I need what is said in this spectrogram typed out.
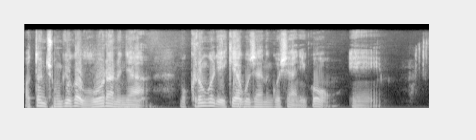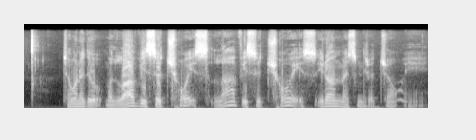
어떤 종교가 우월하느냐 뭐 그런 걸 얘기하고자 하는 것이 아니고 예. 저번에도 뭐 love is a choice, love is a choice 이런 말씀드렸죠. 예.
